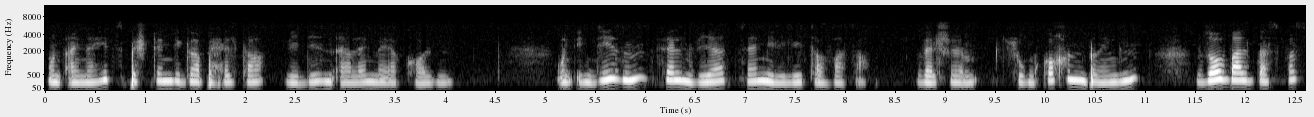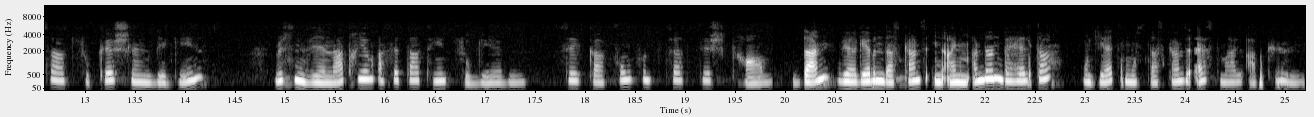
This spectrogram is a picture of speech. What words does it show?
und einen hitzbeständiger Behälter wie diesen Erlenmeyer-Kolben. Und in diesen füllen wir 10 ml Wasser, welche zum Kochen bringen. Sobald das Wasser zu köcheln beginnt, müssen wir Natriumacetat hinzugeben, ca. 45 Gramm. Dann wir geben das Ganze in einem anderen Behälter und jetzt muss das Ganze erstmal abkühlen.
